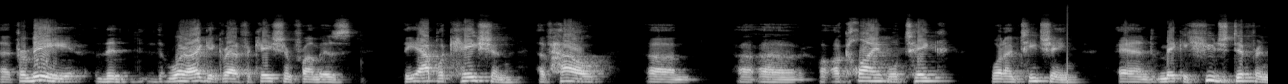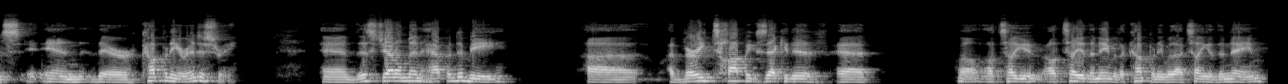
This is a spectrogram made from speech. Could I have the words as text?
uh, for me the, the, where I get gratification from is the application of how um, uh, uh, a client will take what I'm teaching and make a huge difference in their company or industry. And this gentleman happened to be uh, a very top executive at well, I'll tell you. I'll tell you the name of the company without telling you the name.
